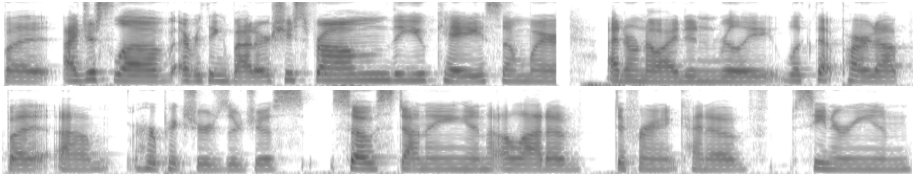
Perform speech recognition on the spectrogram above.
but I just love everything about her. She's from the UK somewhere. I don't know. I didn't really look that part up, but um, her pictures are just so stunning and a lot of different kind of scenery and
